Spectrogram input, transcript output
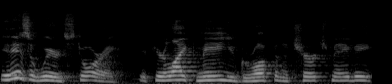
It is a weird story. If you're like me, you grew up in a church maybe,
